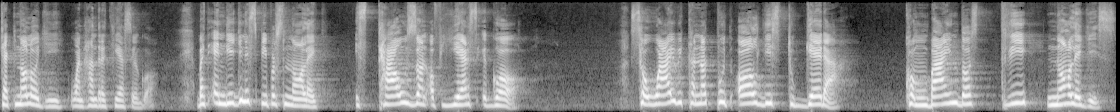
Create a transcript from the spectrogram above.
Technology 100 years ago. But indigenous people's knowledge is thousands of years ago. So why we cannot put all this together, combine those three knowledges,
